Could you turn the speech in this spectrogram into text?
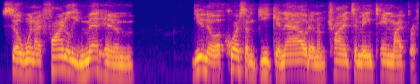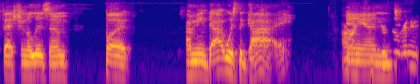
So when I finally met him, you know, of course I'm geeking out and I'm trying to maintain my professionalism, but I mean, that was the guy. All right. And so here's gonna,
